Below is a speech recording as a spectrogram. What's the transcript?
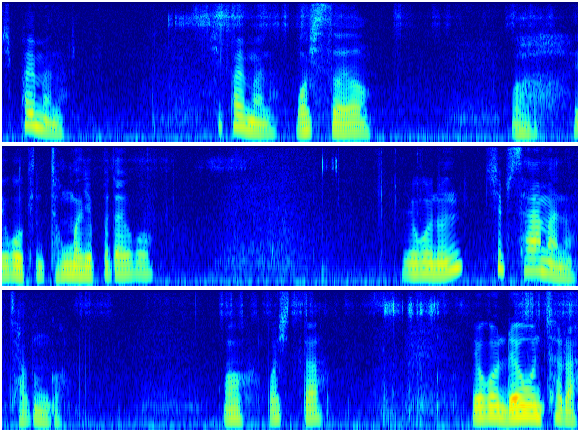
18만 원. 18만 원. 멋있어요. 와 요거 정말 예쁘다 요거. 요거는 14만 원 작은 거. 어, 멋있다. 요건 레온철아.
